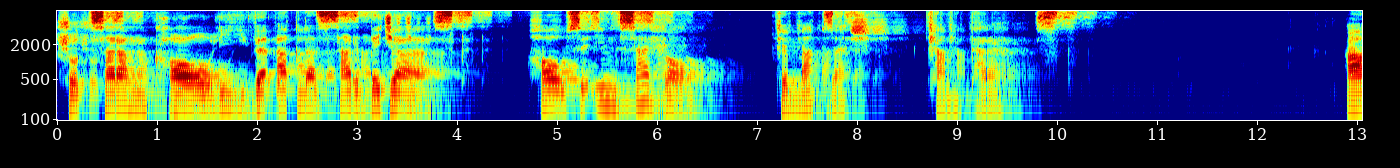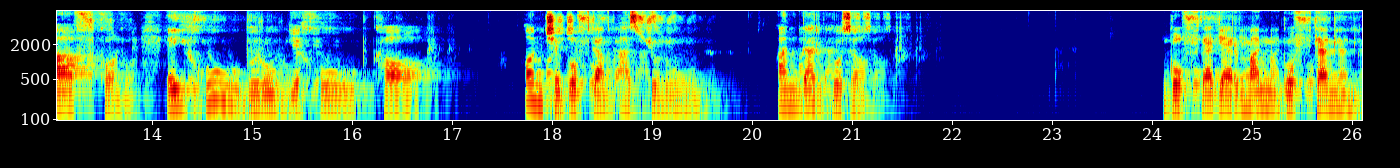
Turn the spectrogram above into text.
شد سرم کالی و عقل از سر بجست. خاصه این سر را که مغزش کمترست عفو کن ای خوبروی خوب کار. آنچه گفتم از جنون اندرگذار گفت اگر من گفتمی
